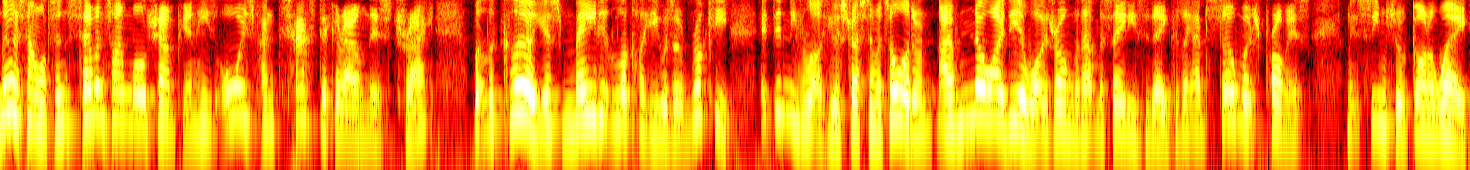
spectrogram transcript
Lewis Hamilton, seven time world champion, he's always fantastic around this track, but Leclerc just made it look like he was a rookie. It didn't even look like he was stressing him at all. I, don't, I have no idea what is wrong with that Mercedes today because they had so much promise and it seems to have gone away.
